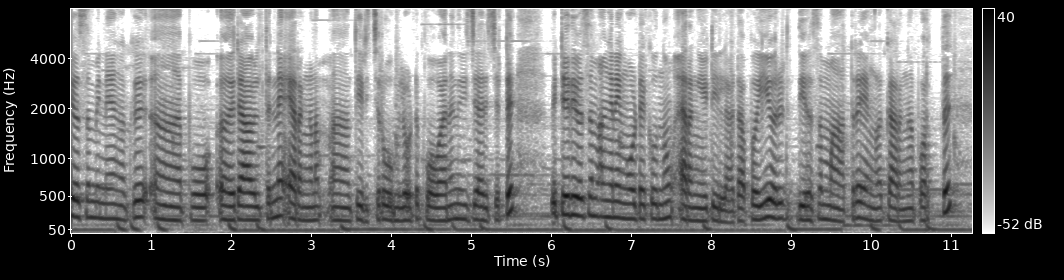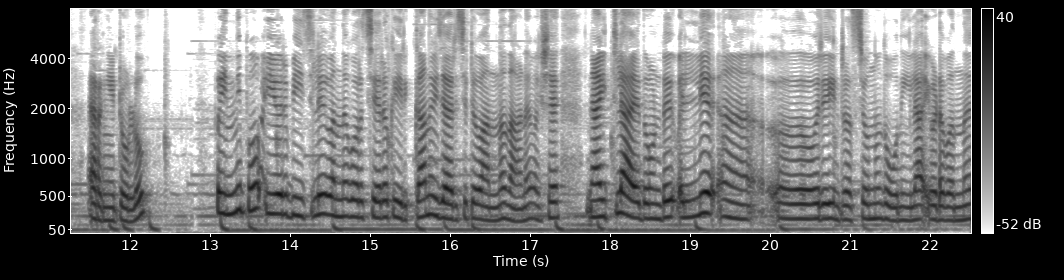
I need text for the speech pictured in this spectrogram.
ദിവസം പിന്നെ ഞങ്ങൾക്ക് പോ രാവിലെ തന്നെ ഇറങ്ങണം തിരിച്ച് റൂമിലോട്ട് പോകാനെന്ന് വിചാരിച്ചിട്ട് പിറ്റേ ദിവസം അങ്ങനെ എങ്ങോട്ടേക്കൊന്നും ഇറങ്ങിയിട്ടില്ല കേട്ടോ. അപ്പോൾ ഈ ഒരു ദിവസം മാത്രമേ ഞങ്ങൾ കറങ്ങാൻ പുറത്ത് ഇറങ്ങിയിട്ടുള്ളൂ. അപ്പോൾ ഇന്നിപ്പോൾ ഈ ഒരു ബീച്ചിൽ വന്ന് കുറച്ച് നേരമൊക്കെ ഇരിക്കാമെന്ന് വിചാരിച്ചിട്ട് വന്നതാണ്. പക്ഷേ നൈറ്റിലായതുകൊണ്ട് വലിയ ഒരു ഇൻട്രസ്റ്റ് ഒന്നും തോന്നിയില്ല ഇവിടെ വന്ന്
